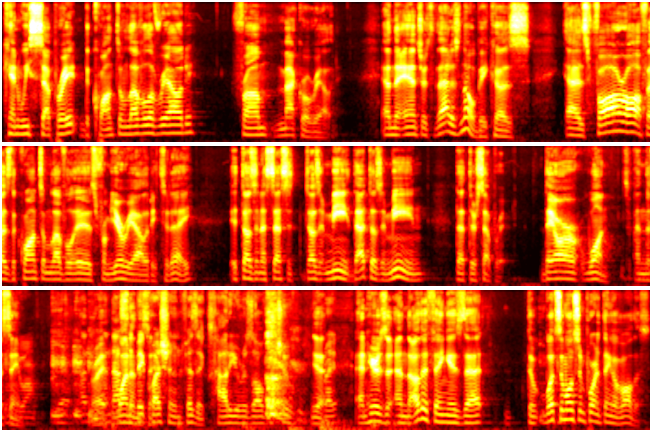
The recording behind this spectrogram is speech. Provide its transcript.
can we separate the quantum level of reality from macro reality? And the answer to that is no, because as far off as the quantum level is from your reality today, it doesn't assess it doesn't mean that doesn't mean that they're separate. They are one and the same. and, Right, and that's one the and the big question in physics. How do you resolve the two? Yeah. Right. And here's and the other thing is that the what's the most important thing of all this?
